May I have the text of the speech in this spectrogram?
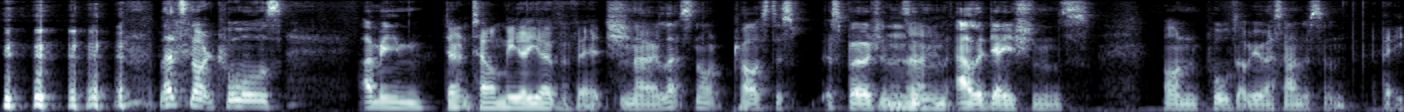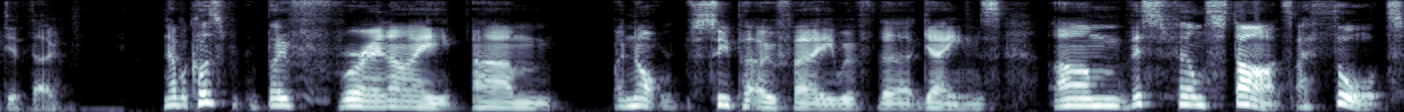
let's not cause. I mean, Don't tell Milla Jovovich. no, let's not cast as- aspersions and allegations on Paul W S Anderson. I bet he did though. Now, because both Rory and I um, not super au fait with the games, um, this film starts. I thought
